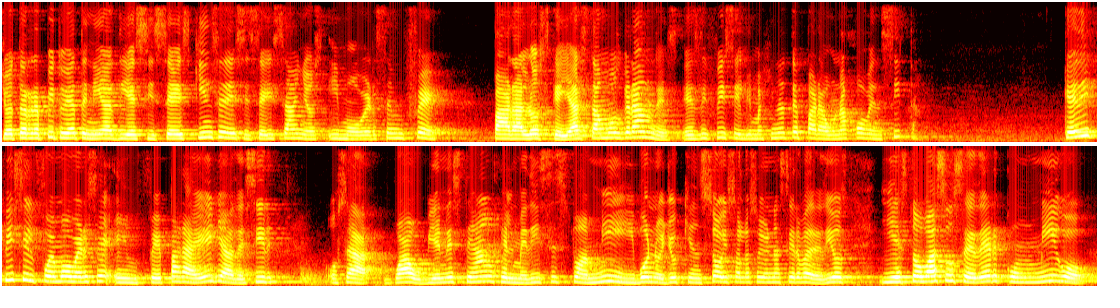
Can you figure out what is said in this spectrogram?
Yo te repito, ella tenía 16, 15, 16 años y moverse en fe para los que ya estamos grandes es difícil. Imagínate para una jovencita. Qué difícil fue moverse en fe para ella, decir, o sea, wow, viene este ángel, me dice esto a mí, y bueno, yo quién soy, solo soy una sierva de Dios, y esto va a suceder conmigo.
